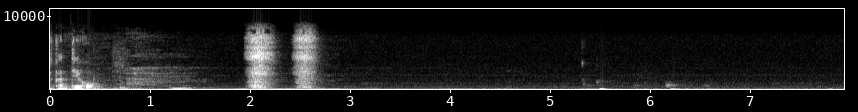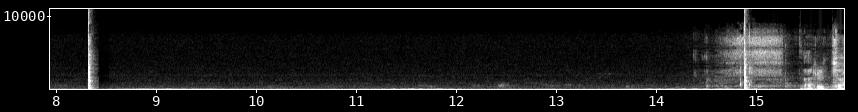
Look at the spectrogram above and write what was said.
약간 뛰고. 나를 쳐.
